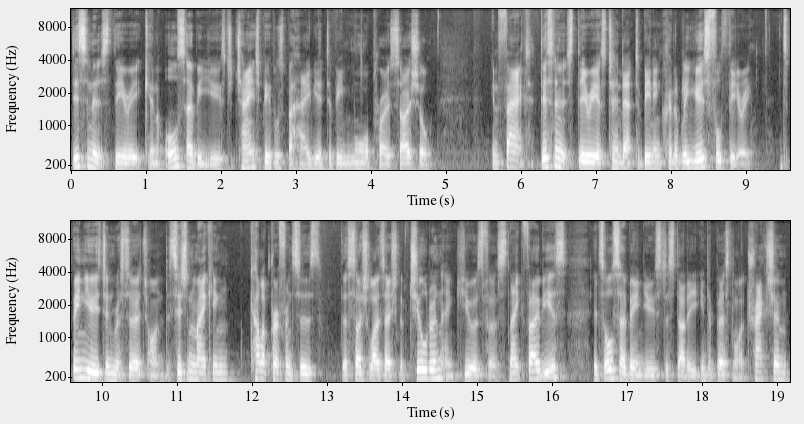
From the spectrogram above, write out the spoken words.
dissonance theory can also be used to change people's behaviour to be more pro-social. In fact, dissonance theory has turned out to be an incredibly useful theory. It's been used in research on decision making, colour preferences, the socialisation of children and cures for snake phobias. It's also been used to study interpersonal attraction,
